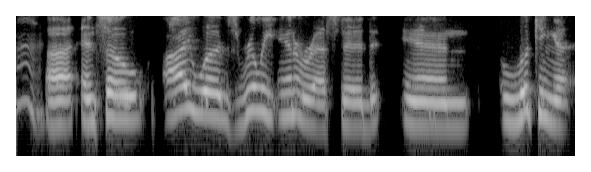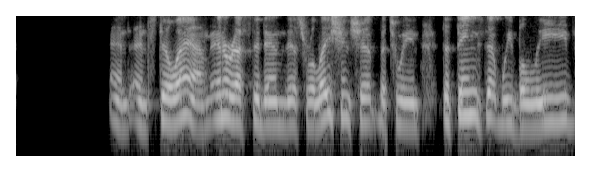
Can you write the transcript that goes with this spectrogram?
hmm. uh, and so i was really interested in looking at and, and still am interested in this relationship between the things that we believe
